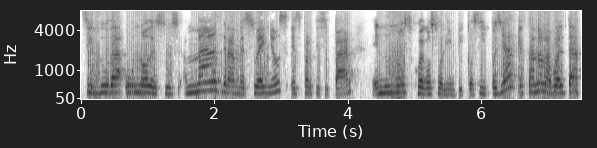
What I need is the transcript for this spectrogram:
sin duda uno de sus más grandes sueños es participar en unos Juegos Olímpicos. Y pues ya están a la vuelta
